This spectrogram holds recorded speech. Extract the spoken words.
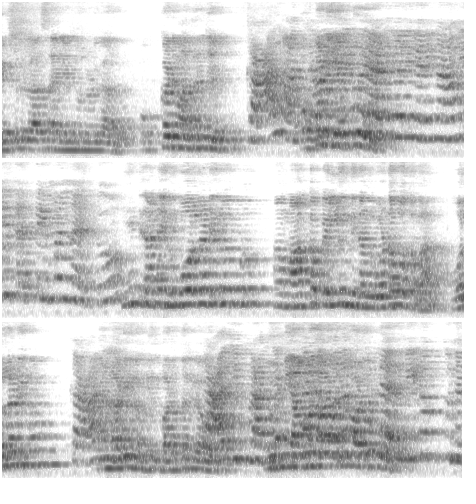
ఎప్పుడు కాదు కాదు. ఒక్కటి మాత్రం చెప్పు. ఒక్కటి చెప్పు. ఏంటి అంటే నువ్వు అడిగినప్పుడు మా అక్క పెళ్ళి ఉంది నన్ను కొట్టబోతావా? వాళ్ళు అడిగినావు కావాలి నువ్వు మీ అమ్మ. నేను ఒప్పుకున్నా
